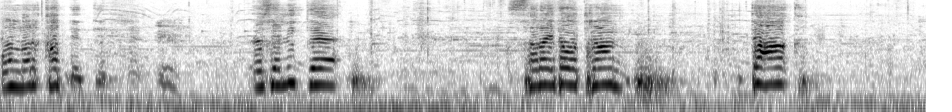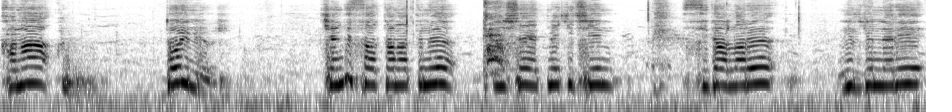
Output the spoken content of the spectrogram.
onları katletti. Özellikle sarayda oturan Dağak kana doymuyor. Kendi saltanatını inşa etmek için Sidarları, Nilgünleri,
